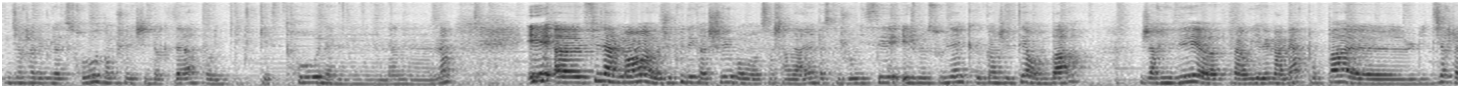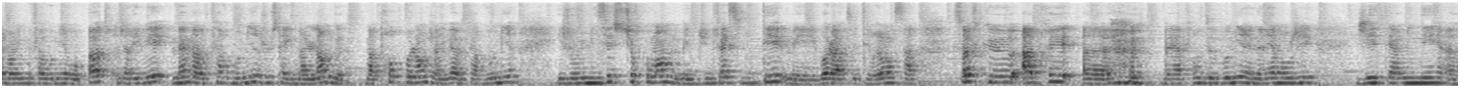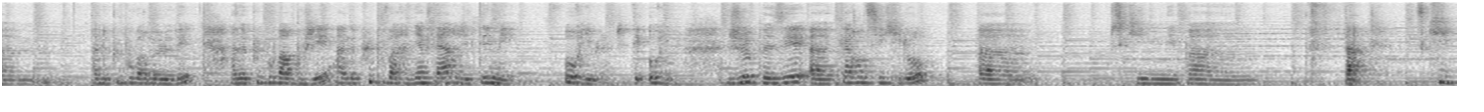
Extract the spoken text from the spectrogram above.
dire j'avais une gastro, donc je suis allée chez le docteur pour une petite gastro, nanana. Et euh, finalement euh, j'ai pris des cachets, bon ça ne servait à rien parce que je vomissais. Et je me souviens que quand j'étais en bas j'arrivais, euh, enfin où il y avait ma mère pour pas lui dire que j'avais envie de me faire vomir ou autre, j'arrivais même à me faire vomir juste avec ma langue, ma propre langue, j'arrivais à me faire vomir. Et je vomissais sur commande mais d'une facilité, mais voilà c'était vraiment ça. Sauf que après, bah, à force de vomir et de rien manger, j'ai terminé à ne plus pouvoir me lever, à ne plus pouvoir bouger, à ne plus pouvoir rien faire, j'étais mais horrible, j'étais horrible. Je pesais 46 kilos, ce qui n'est pas... Euh, enfin, ce qui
